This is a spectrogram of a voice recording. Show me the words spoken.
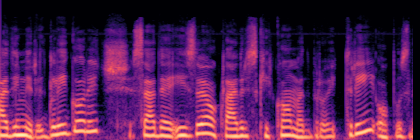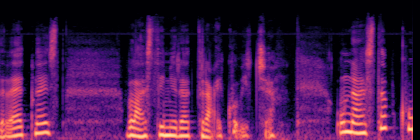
Vladimir Gligorić sada je izveo klavirski komad broj 3, opus 19, Vlastimira Trajkovića. U nastavku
